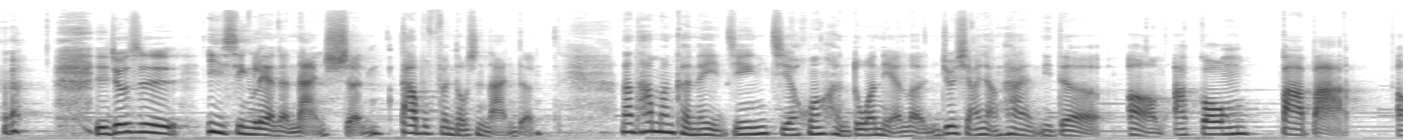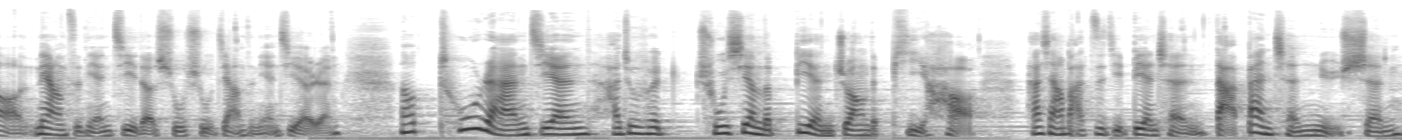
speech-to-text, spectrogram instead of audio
也就是异性恋的男生，大部分都是男的。那他们可能已经结婚很多年了，你就想想看，你的呃阿公、爸爸呃那样子年纪的叔叔，这样子年纪的人，然后突然间他就会出现了变装的癖好，他想把自己变成打扮成女生。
